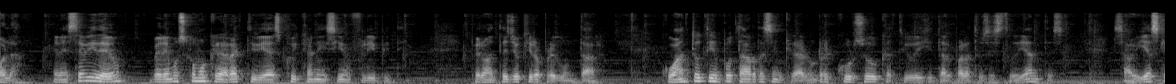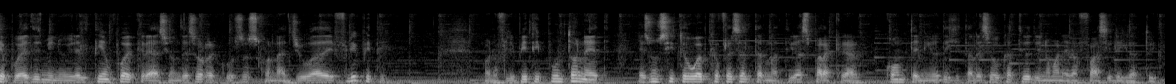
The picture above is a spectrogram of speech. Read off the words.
Hola, en este video veremos cómo crear actividades Quick and Easy en Flippity. Pero antes yo quiero preguntar, ¿cuánto tiempo tardas en crear un recurso educativo digital para tus estudiantes? ¿Sabías que puedes disminuir el tiempo de creación de esos recursos con la ayuda de Flippity? Bueno, flippity.net es un sitio web que ofrece alternativas para crear contenidos digitales educativos de una manera fácil y gratuita.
